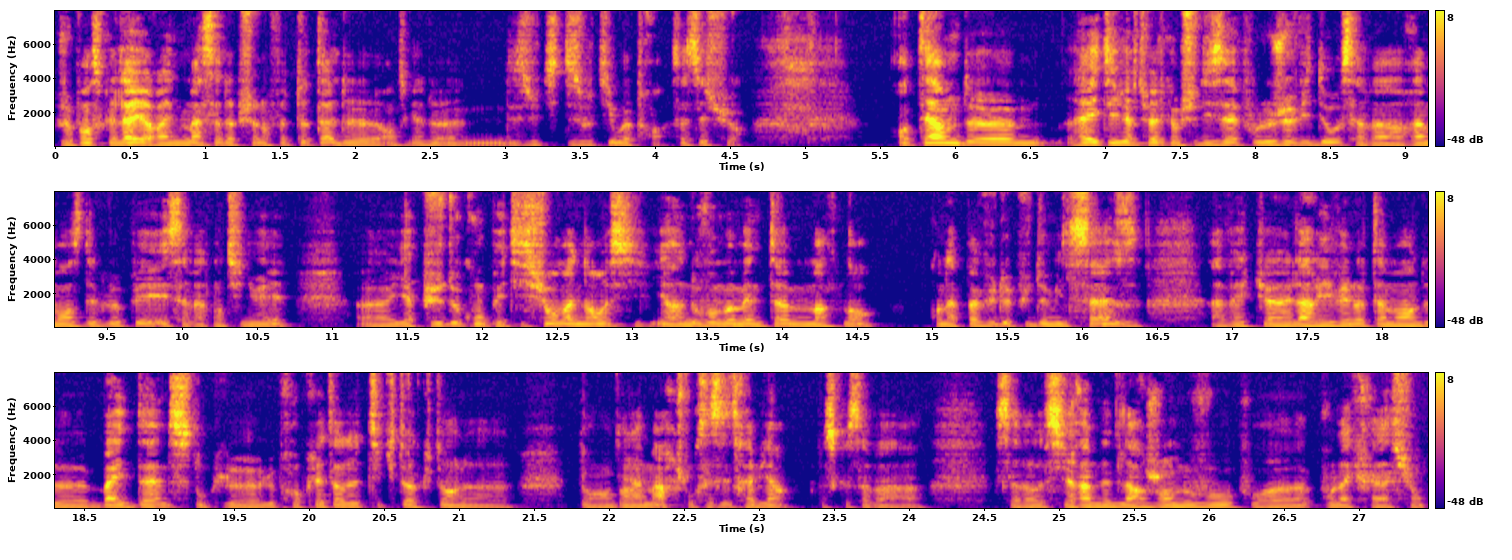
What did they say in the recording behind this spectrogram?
je pense que là il y aura une mass adoption en fait totale de, en tout cas des outils des outils Web 3, ça c'est sûr. En termes de réalité virtuelle, comme je te disais, pour le jeu vidéo, ça va vraiment se développer et ça va continuer. Euh, il y a plus de compétition maintenant aussi. Il y a un nouveau momentum maintenant qu'on n'a pas vu depuis 2016, avec euh, l'arrivée notamment de ByteDance, donc le, le, propriétaire de TikTok dans, le, dans, dans la marche. Donc ça c'est très bien, parce que ça va, ça va aussi ramener de l'argent nouveau pour, euh, pour la création.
